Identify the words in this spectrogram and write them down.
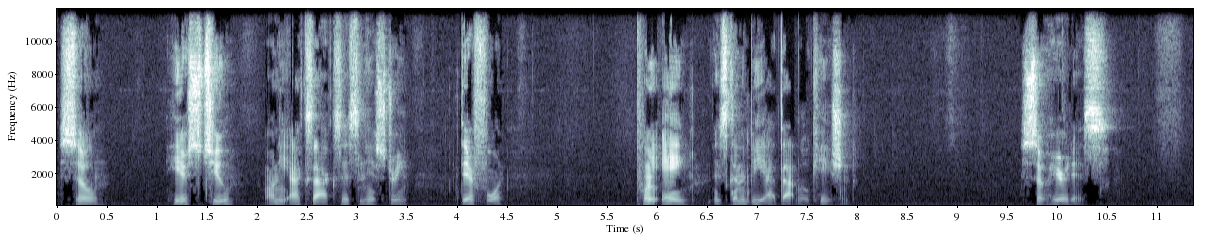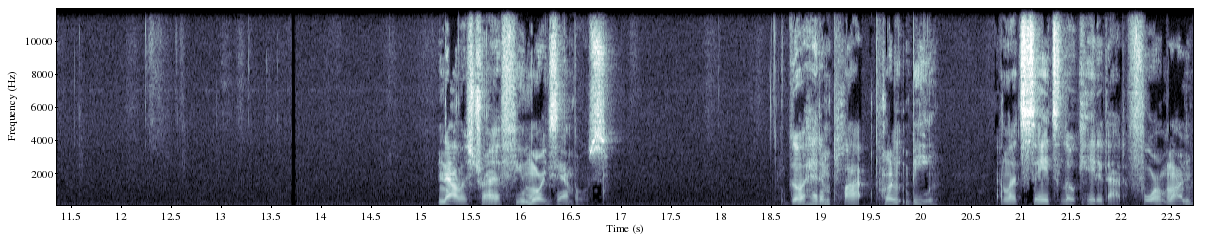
So here's 2 on the x-axis and here's 3. Therefore, point A is going to be at that location. So here it is. Now let's try a few more examples. Go ahead and plot point B, and let's say it's located at 4, 1,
